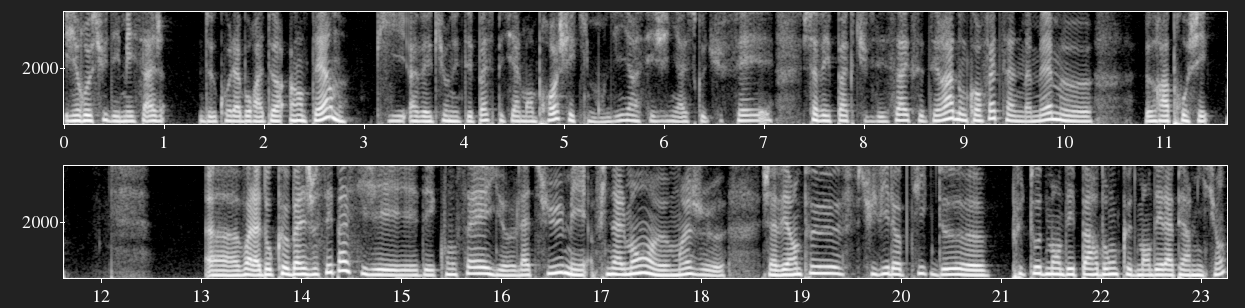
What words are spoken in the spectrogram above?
j'ai reçu des messages de collaborateurs internes avec qui on n'était pas spécialement proches et qui m'ont dit ah c'est génial ce que tu fais, je savais pas que tu faisais ça, etc. Donc en fait ça m'a même euh, rapproché. Euh, voilà, donc euh, bah, je sais pas si j'ai des conseils là-dessus, mais finalement, moi, je, j'avais un peu suivi l'optique de plutôt demander pardon que demander la permission.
